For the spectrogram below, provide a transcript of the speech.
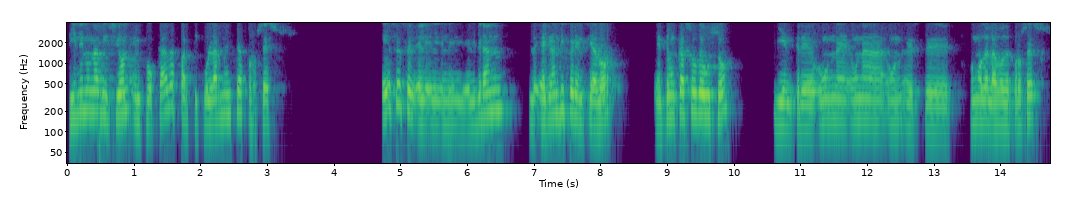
tienen una visión enfocada particularmente a procesos. Ese es el, gran, diferenciador entre un caso de uso y entre un, este, un modelado de procesos.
